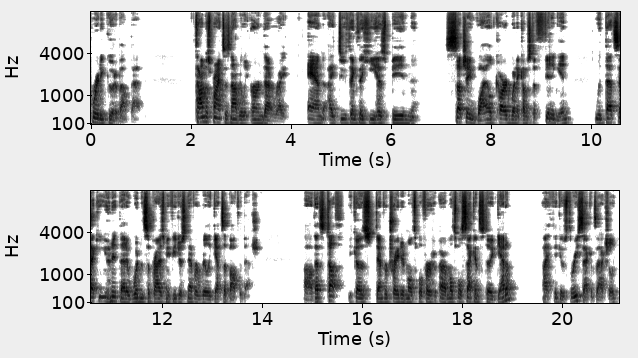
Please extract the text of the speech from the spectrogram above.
pretty good about that. Thomas Bryant has not really earned that right, and I do think that he has been such a wild card when it comes to fitting in with that second unit that it wouldn't surprise me if he just never really gets up off the bench. Uh, that's tough because Denver traded multiple first, uh, multiple seconds to get him. I think it was three seconds actually,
